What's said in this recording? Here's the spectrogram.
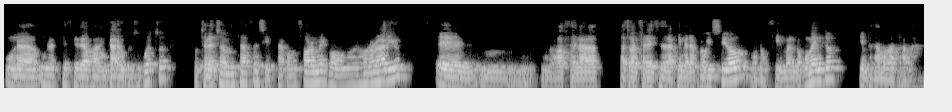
una, una especie de hoja de encargo presupuesto, usted le echa un vistazo si está conforme con los honorarios, eh, mm, nos hace la, transferencia de la primera provisión o nos firma el documento y empezamos a trabajar.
